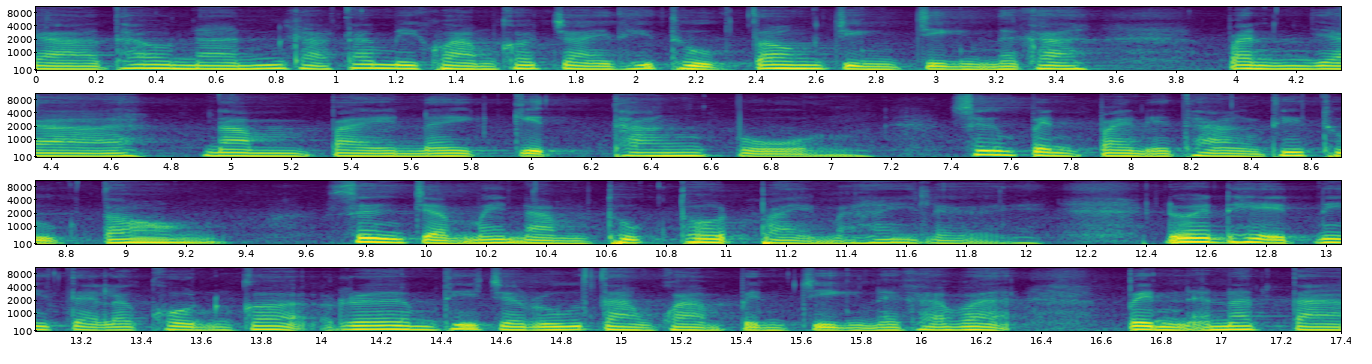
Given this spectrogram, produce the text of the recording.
ญาเท่านั้นค่ะ ถ้ามีความเข้าใจที่ถูกต้องจริง ๆนะคะ ปัญญานำไปในกิจทั้งปวง ซึ่งเป็นไปในทางที่ถูกต้อง ซึ่งจะไม่นำทุกโทษไปมาให้เลย ด้วยเหตุนี้แต่ละคนก็เริ่มที่จะรู้ตามความเป็นจริงนะคะว่าเป็นอนัตตา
